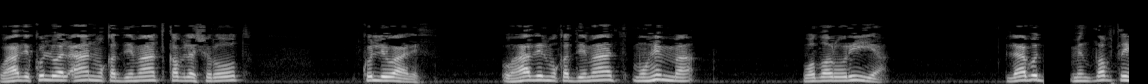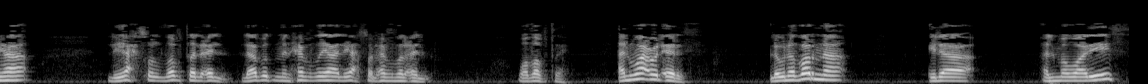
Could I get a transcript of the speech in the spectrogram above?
وهذه كلها الان مقدمات قبل شروط كل وارث. وهذه المقدمات مهمة وضرورية. لابد من ضبطها ليحصل ضبط العلم. لابد من حفظها ليحصل حفظ العلم وضبطه. أنواع الإرث. لو نظرنا إلى المواريث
